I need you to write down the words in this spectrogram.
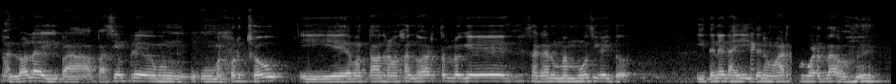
para Lola y para siempre un, mejor show. Y hemos estado trabajando harto en lo que es sacar más música y todo. Y tener ahí, tenemos harto guardado.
